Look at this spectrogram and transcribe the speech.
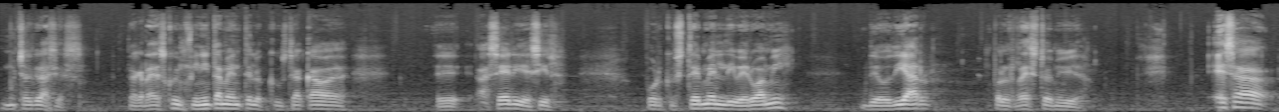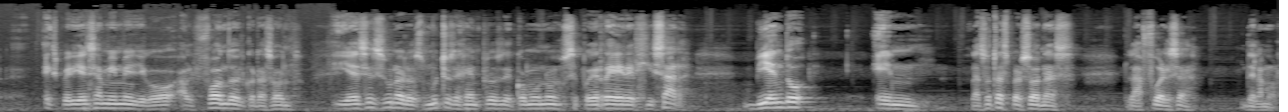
Muchas gracias. Le agradezco infinitamente lo que usted acaba de hacer y decir, porque usted me liberó a mí de odiar por el resto de mi vida. Esa experiencia a mí me llegó al fondo del corazón y ese es uno de los muchos ejemplos de cómo uno se puede reenergizar viendo en las otras personas la fuerza del amor.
